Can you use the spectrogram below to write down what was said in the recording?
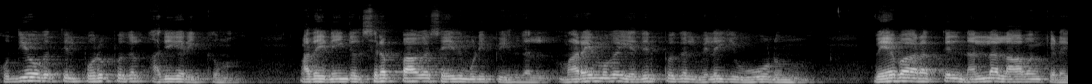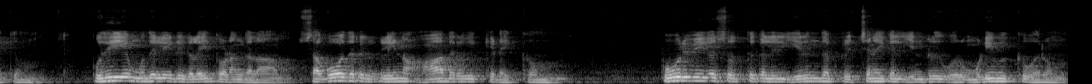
உத்தியோகத்தில் பொறுப்புகள் அதிகரிக்கும். அதை நீங்கள் சிறப்பாக செய்து முடிப்பீர்கள். மறைமுக எதிர்ப்புகள் விலகி ஓடும். வியாபாரத்தில் நல்ல லாபம் கிடைக்கும். புதிய முதலீடுகளை தொடங்கலாம். சகோதரர்களின் ஆதரவு கிடைக்கும். பூர்வீக சொத்துக்களில் இருந்த பிரச்சனைகள் இன்று ஒரு முடிவுக்கு வரும்.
